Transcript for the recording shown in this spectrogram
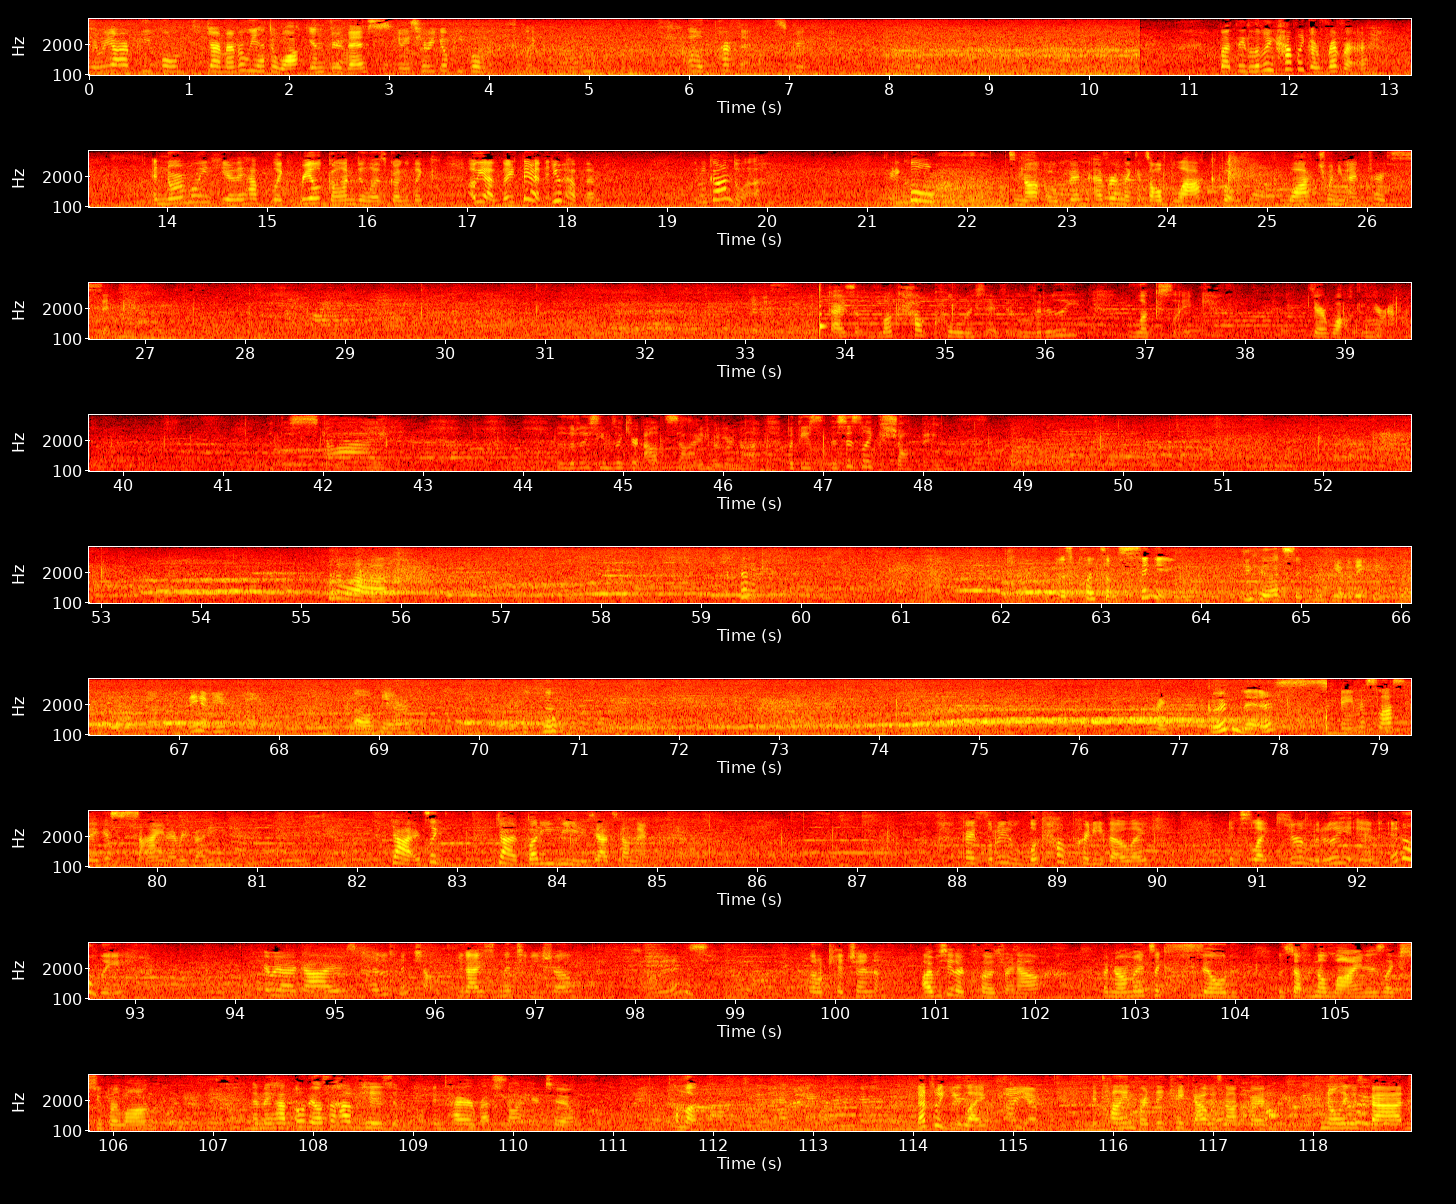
Here we are, people. Yeah, remember we had to walk in through this. Anyways, here we go, people. Like, oh, perfect. It's great. But they literally have like a river. And normally here they have like real gondolas going with like, oh yeah, right there, they do have them. Little gondola. Pretty cool. It's not open ever and like it's all black, but watch when you enter, it's sick. Guys, look how cool this is. It literally looks like you're walking around. With the sky. It literally seems like you're outside, but you're not. But these, this is like shopping. Gondola. There's quite some singing. Do you hear that singing? Yeah, but they could. They have earphones. Oh. Here. My goodness. Famous Las Vegas sign, everybody. Yeah, it's like, yeah, Buddy V's. Yeah, it's down there. Guys, literally look how pretty though. Like, it's like you're literally in Italy. Here we are, guys. Carlos Shop. You guys seen the TV show? That's what it is. Little kitchen. Obviously, they're closed right now, but normally it's like filled with stuff, and the line is like super long. And they have, oh, they also have his entire restaurant here too. Come look. That's what you like. Oh yeah. Italian birthday cake, that was not good. Cannoli was bad.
